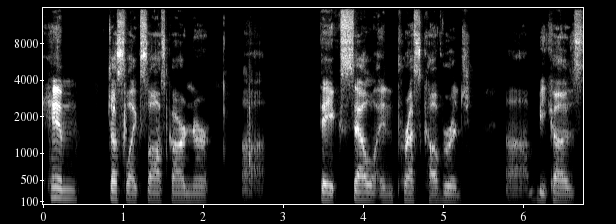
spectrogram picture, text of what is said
him, just like Sauce Gardner, uh, they excel in press coverage uh, because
